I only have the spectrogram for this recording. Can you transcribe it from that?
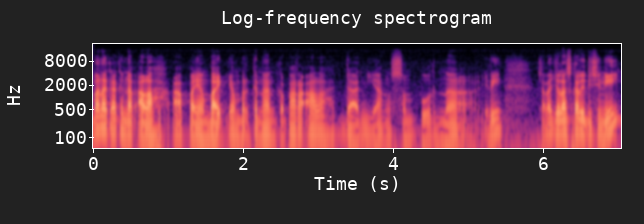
manakah kehendak Allah, apa yang baik, yang berkenan kepada Allah, dan yang sempurna. Jadi, sangat jelas sekali di sini,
